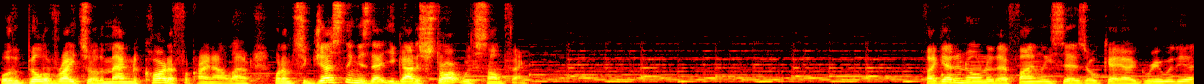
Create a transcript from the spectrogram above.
or the Bill of Rights or the Magna Carta for crying out loud. What I'm suggesting is that you got to start with something. If I get an owner that finally says, okay, I agree with you,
